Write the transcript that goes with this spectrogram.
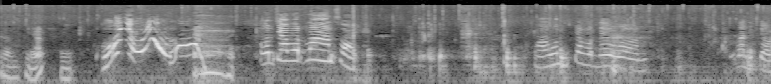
ត្រូវឃើញអត់ ôi con cha vật van xong mà con cha vật đều van van đi chờ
